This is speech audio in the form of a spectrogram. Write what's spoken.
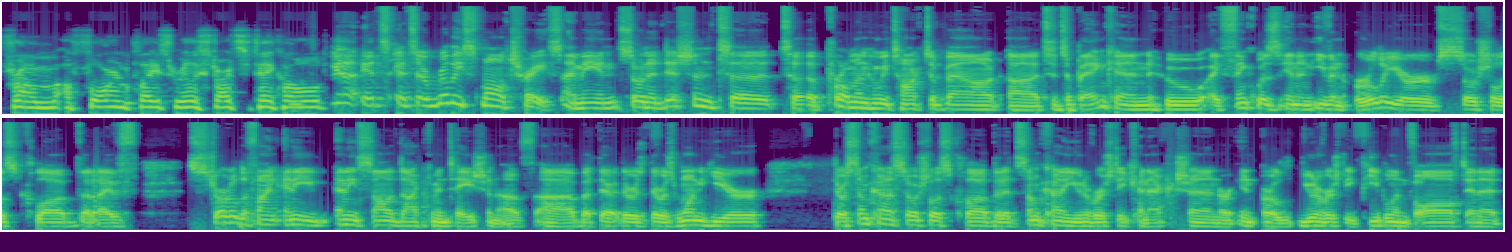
from a foreign place really starts to take hold? Yeah, it's it's a really small trace. I mean, so in addition to to Perlman, who we talked about, uh, to Tobenkin, who I think was in an even earlier socialist club that I've struggled to find any any solid documentation of. Uh, but there there was there was one here. There was some kind of socialist club that had some kind of university connection or, in, or university people involved in it,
